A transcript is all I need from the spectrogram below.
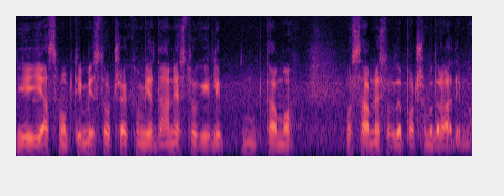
i ja sam optimista, očekujem 11. ili tamo 18. da počnemo da radimo.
